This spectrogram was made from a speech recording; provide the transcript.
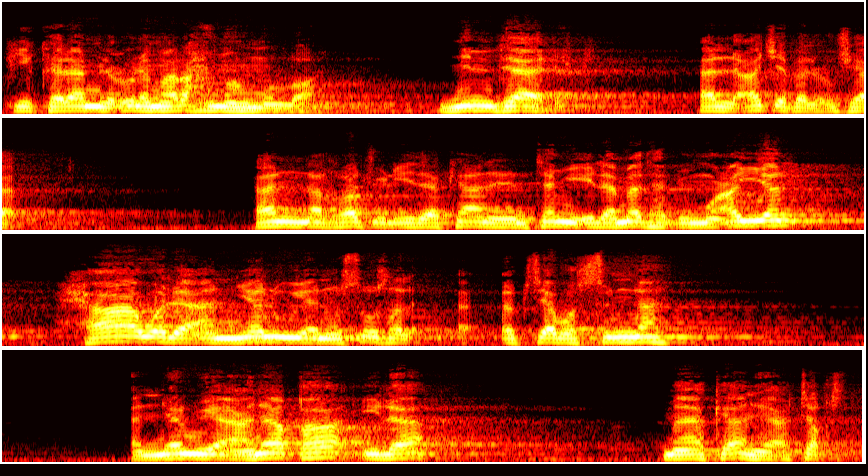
في كلام العلماء رحمهم الله من ذلك العجب العجاب أن الرجل إذا كان ينتمي إلى مذهب معين حاول أن يلوي نصوص الكتاب والسنة أن يلوي أعناقها إلى ما كان يعتقد.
